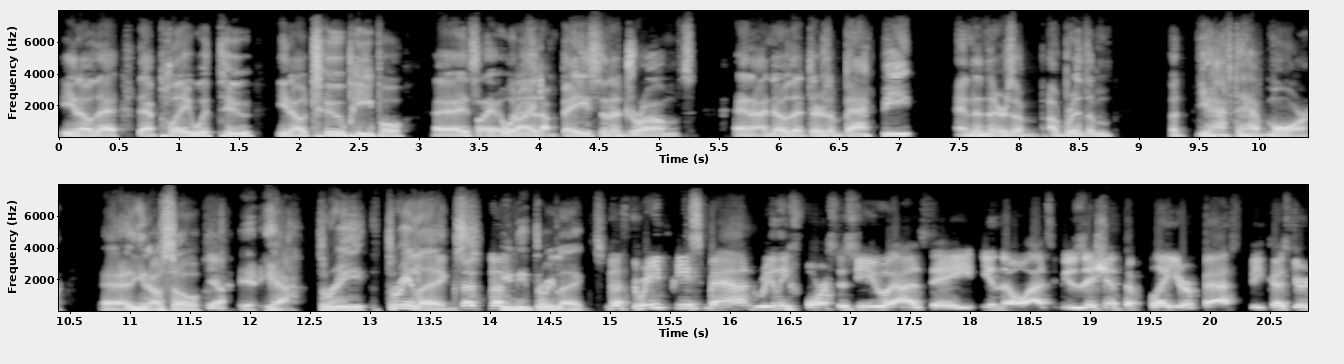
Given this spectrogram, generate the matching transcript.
you know that that play with two, you know, two people. Uh, it's like what is Right. it, a bass and a drums, and I know that there's a backbeat and then there's a, a rhythm, but you have to have more. Uh, you know, so Yeah. yeah, three three legs. The- the- you need three legs. the three piece band really forces you as a you know as a musician to play your best because you're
